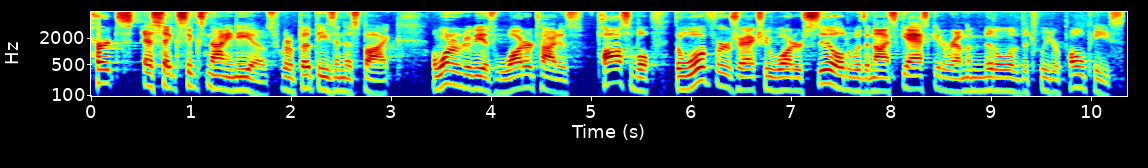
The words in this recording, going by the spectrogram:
Hertz SX690 Neos. We're gonna put these in this bike. I want them to be as watertight as possible. The woofers are actually water sealed with a nice gasket around the middle of the tweeter pole piece.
